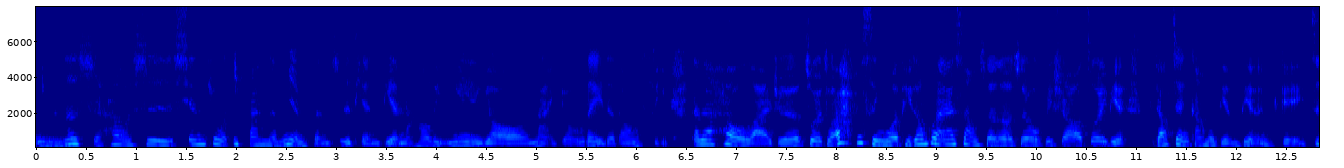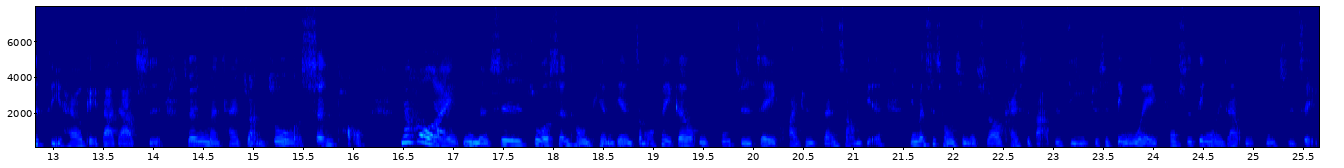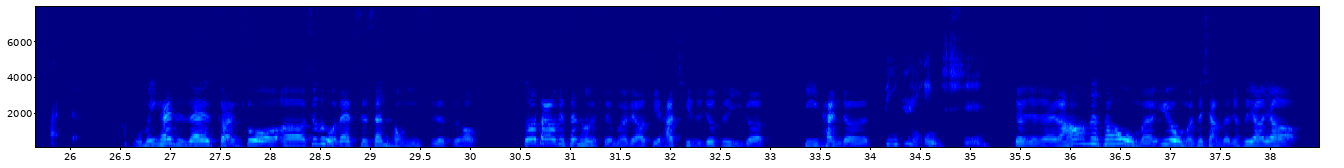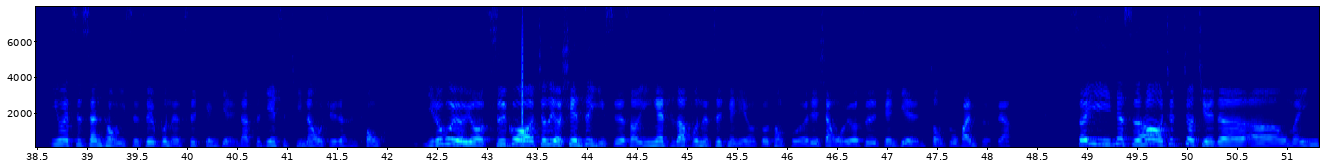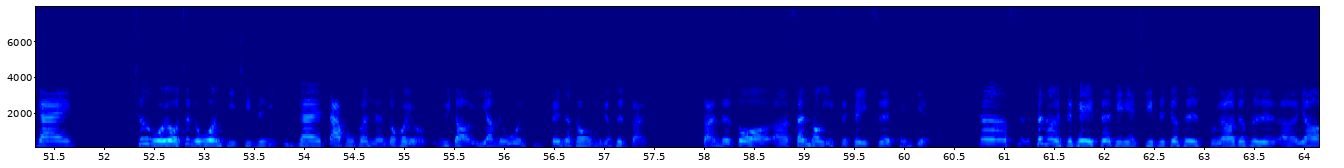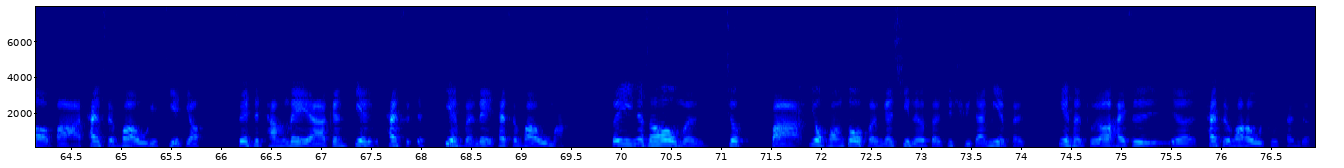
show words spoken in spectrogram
你们那时候是先做一般的面粉制甜点，然后里面有奶油类的东西，但是后来觉得做一做啊不行，我体重不能再上升了，所以我必须要做一点比较健康的点点给自己，还有给大家吃，所以你们才转做生酮。那后来你们是做生酮甜点，怎么会跟无麸质这一块就是沾上边？你们是从什么时候开始把自己就是定位，同时定位在无麸质这一块的？我们一开始在转做，呃，就是我在吃生酮饮食的时候，不知道大家对生酮饮食有没有了解？它其实就是一个低碳的低碳饮食。对对对。然后那时候我们，因为我们是想着就是要要，因为吃生酮饮食，所以不能吃甜点。那这件事情让我觉得很痛苦。你如果有有吃过，就是有限制饮食的时候，应该知道不能吃甜点有多痛苦。而且像我又是甜点重度患者这样，所以那时候就就觉得，呃，我们应该。就是我有这个问题，其实应该大部分人都会有遇到一样的问题，所以那时候我们就是转转的做呃生酮饮食可以吃的甜点。那生生酮饮食可以吃的甜点，其实就是主要就是呃要把碳水化合物给戒掉，所以是糖类啊跟淀碳水淀粉类碳水化合物嘛。所以那时候我们就把用黄豆粉跟杏仁粉去取代面粉，面粉主要还是呃碳水化合物组成的，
